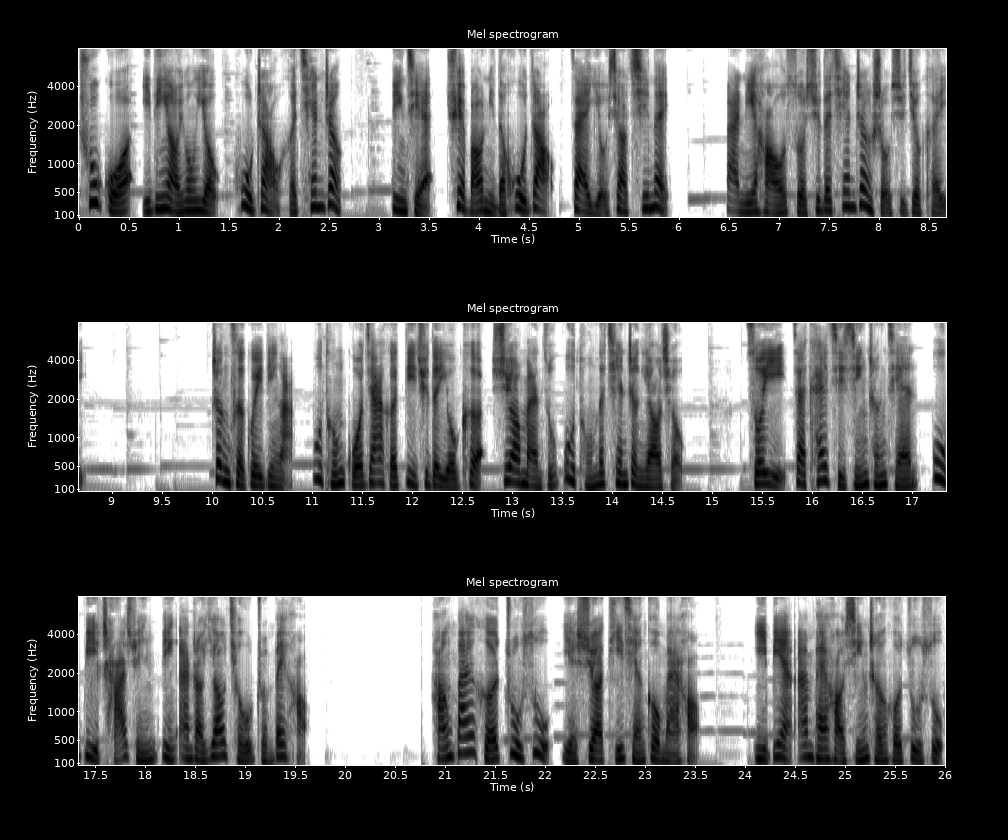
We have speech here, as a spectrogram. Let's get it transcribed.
出国一定要拥有护照和签证，并且确保你的护照在有效期内，办理好所需的签证手续就可以。政策规定啊，不同国家和地区的游客需要满足不同的签证要求，所以在开启行程前务必查询并按照要求准备好。航班和住宿也需要提前购买好，以便安排好行程和住宿。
